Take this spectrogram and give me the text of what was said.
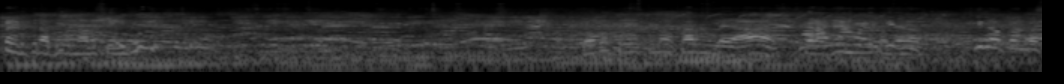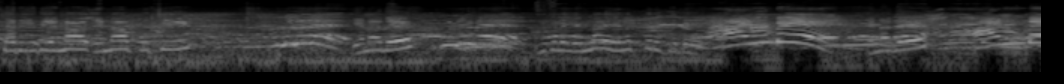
ஃபோட்டோ எடுத்துட்டு அப்படியே என்னோட சேர்ந்து. யோகா பிரேக்கில் உட்காரணும் இல்லையா? சரி அப்படியே நில்லு கொஞ்ச நேரம். கீழே உட்காந்து சரி இது என்ன என்ன பூச்சி? என்னது? இதுல என்ன எழுத்து இருக்குது? என்னது? அன்பு.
